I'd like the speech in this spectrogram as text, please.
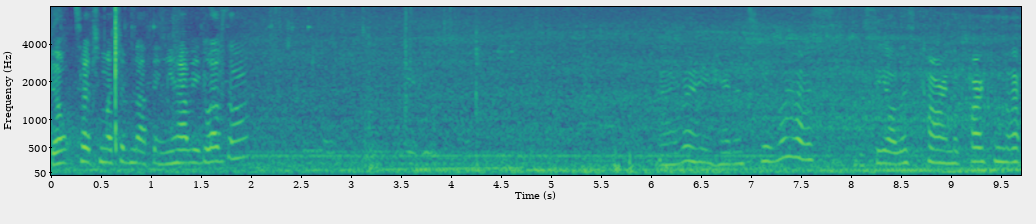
don't touch much of nothing. You have your gloves on? All right, heading to the west. You see all this car in the parking lot?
